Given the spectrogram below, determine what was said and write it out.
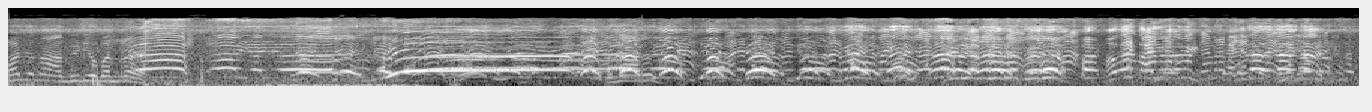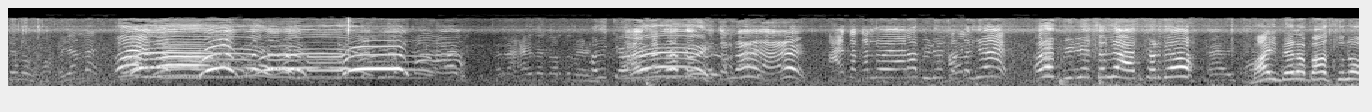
मज़ेदार वीडियो बन रहा है। भाई, मेरा बात सुनो।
